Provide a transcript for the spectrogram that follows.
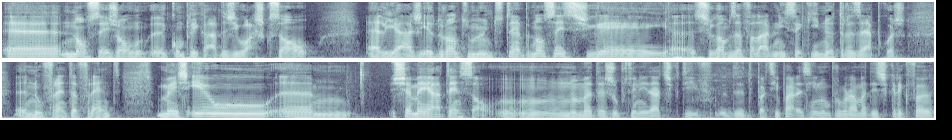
uh, não sejam uh, complicadas. Eu acho que são. Aliás, eu durante muito tempo, não sei se cheguei, se chegamos a falar nisso aqui noutras épocas, no frente a frente, mas eu um, chamei a atenção um, numa das oportunidades que tive de, de, participar assim num programa desses, creio que foi,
